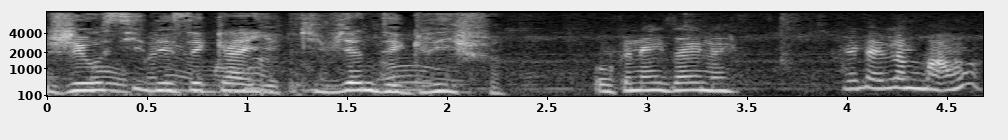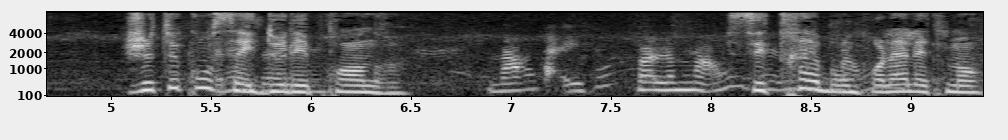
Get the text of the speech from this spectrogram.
J'ai aussi des écailles qui viennent des griffes. Je te conseille de les prendre. C'est très bon pour l'allaitement.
